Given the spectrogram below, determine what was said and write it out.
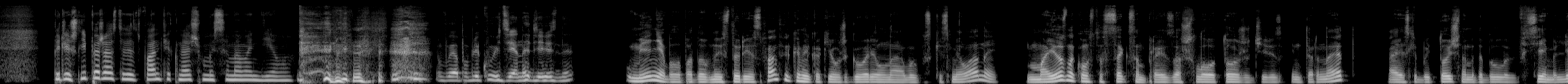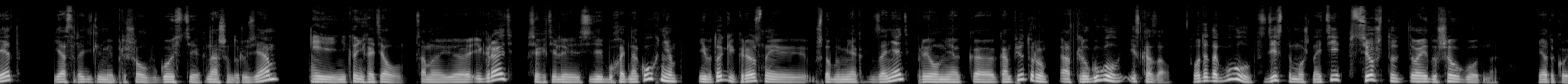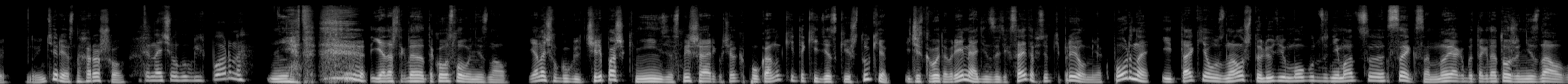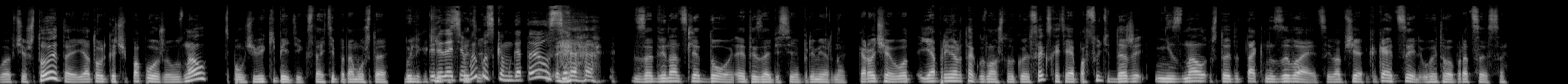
Перешли, пожалуйста, этот фанфик нашему СММ-отделу. Вы опубликуете, я надеюсь, да? У меня не было подобной истории с фанфиками, как я уже говорил на выпуске с Миланой. Мое знакомство с сексом произошло тоже через интернет, а если быть точным, это было в 7 лет. Я с родителями пришел в гости к нашим друзьям, и никто не хотел со мной э, играть, все хотели сидеть бухать на кухне. И в итоге крестный, чтобы меня как-то занять, привел меня к компьютеру, открыл Google и сказал, вот это Google, здесь ты можешь найти все, что твоей душе угодно. Я такой, ну, интересно, хорошо. Ты начал гуглить порно? Нет. Я даже тогда такого слова не знал. Я начал гуглить черепашек-ниндзя, смешариков, Человека-паука, ну, какие-то такие детские штуки. И через какое-то время один из этих сайтов все-таки привел меня к порно. И так я узнал, что люди могут заниматься сексом. Но я как бы тогда тоже не знал вообще, что это. Я только чуть попозже узнал. С помощью Википедии, кстати, потому что были какие-то... Перед этим статьи- выпуском готовился? За 12 лет до этой записи примерно. Короче, вот я примерно так узнал, что такое секс, хотя я, по сути, даже не знал, что это так называется. И вообще, какая цель у этого процесса.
